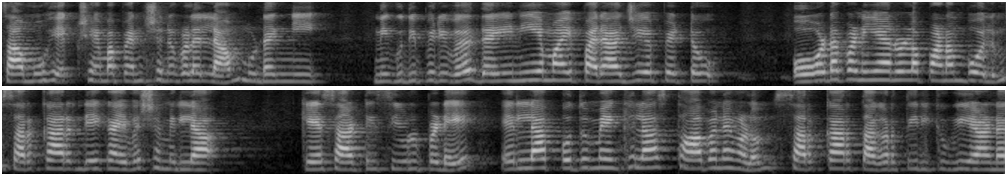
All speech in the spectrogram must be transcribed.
സാമൂഹ്യക്ഷേമ പെൻഷനുകളെല്ലാം മുടങ്ങി. നികുതി പിരിവ് ദയനീയമായി പരാജയപ്പെട്ടു. ഓടപണിയാനുള്ള പണം പോലും സർക്കാരിന്റെ കൈവശമില്ല. K S R T C ഉൾപ്പെടെ എല്ലാ പൊതുമേഖലാ സ്ഥാപനങ്ങളും സർക്കാർ തകർത്തിരിക്കുകയാണ്.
